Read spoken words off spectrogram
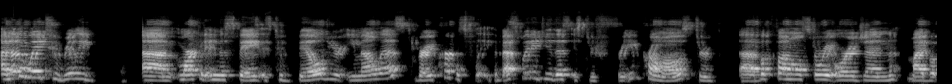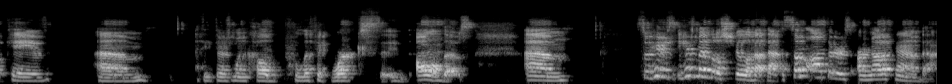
Another way to really um, market in this space is to build your email list very purposefully. The best way to do this is through free promos through uh, BookFunnel, Story Origin, My Book Cave, um, I think there's one called Prolific Works, all of those. Um, so here's here's my little spiel about that. Some authors are not a fan of that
